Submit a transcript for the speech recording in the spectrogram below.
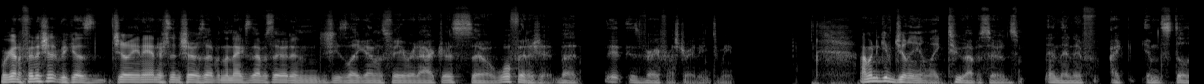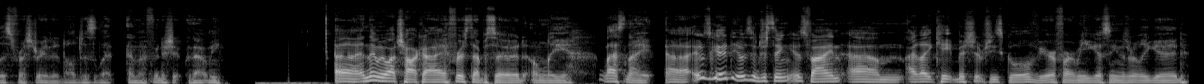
we're gonna finish it because Gillian Anderson shows up in the next episode, and she's like Emma's favorite actress. So we'll finish it, but it is very frustrating to me. I'm gonna give Gillian like two episodes, and then if I am still this frustrated, I'll just let Emma finish it without me. Uh, and then we watched Hawkeye, first episode only last night. Uh, it was good. It was interesting. It was fine. Um, I like Kate Bishop. She's cool. Vera Farmiga seems really good.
